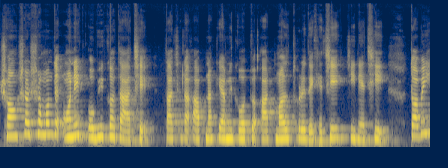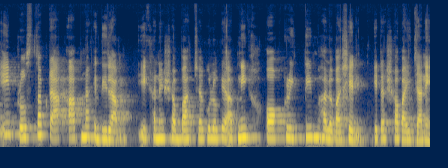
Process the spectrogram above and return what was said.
সংসার সম্বন্ধে অনেক অভিজ্ঞতা আছে। তাছাড়া আপনাকে আমি গত আট মাস ধরে দেখেছি, চিনেছি। তবেই এই প্রস্তাবটা আপনাকে দিলাম। এখানে সব বাচ্চাগুলোকে আপনি অকৃত্রিম ভালোবাসেন, এটা সবাই জানে।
